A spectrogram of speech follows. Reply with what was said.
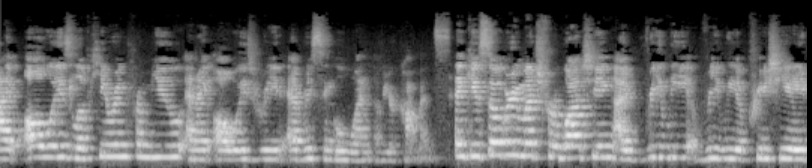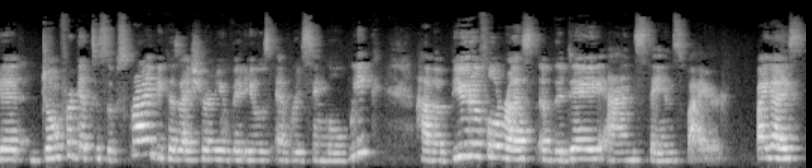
I always love hearing from you and I always read every single one of your comments. Thank you so very much for watching. I really, really appreciate it. Don't forget to subscribe because because I share new videos every single week. Have a beautiful rest of the day and stay inspired. Bye guys!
